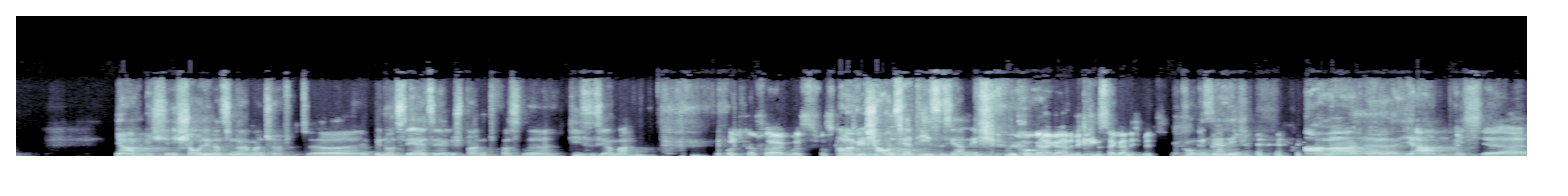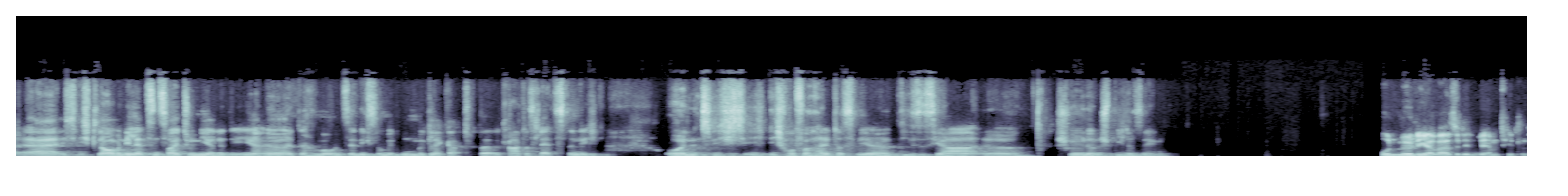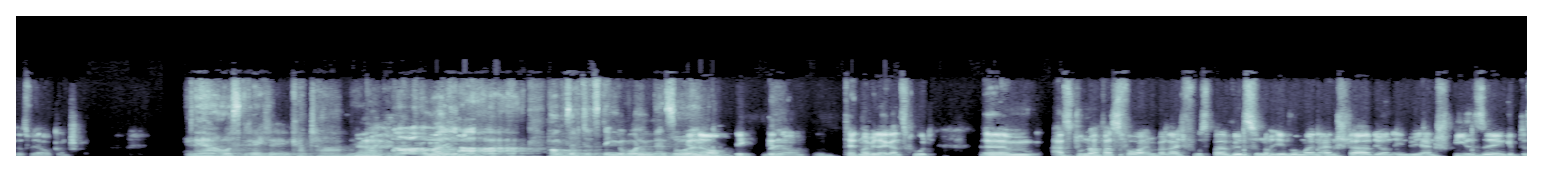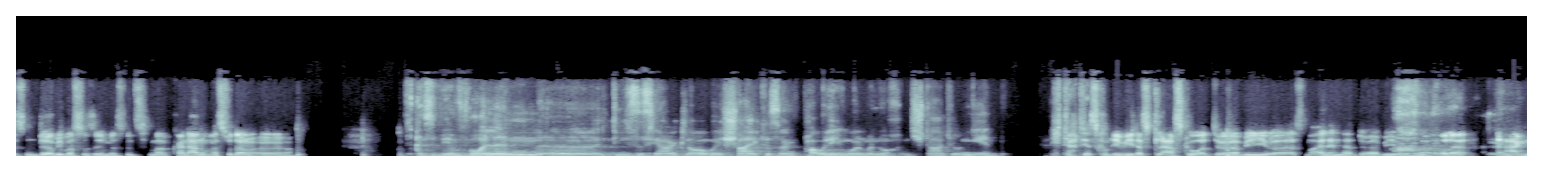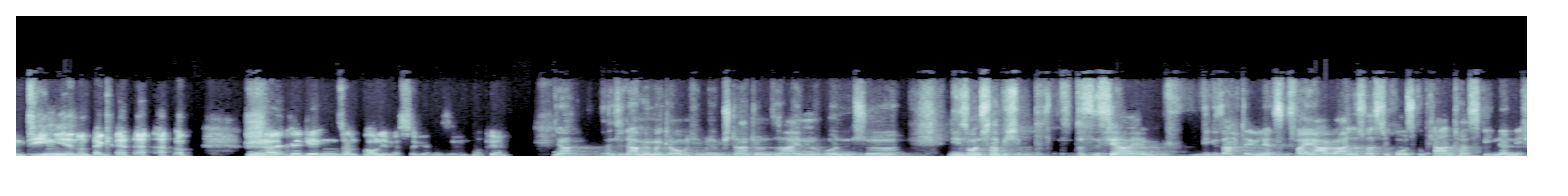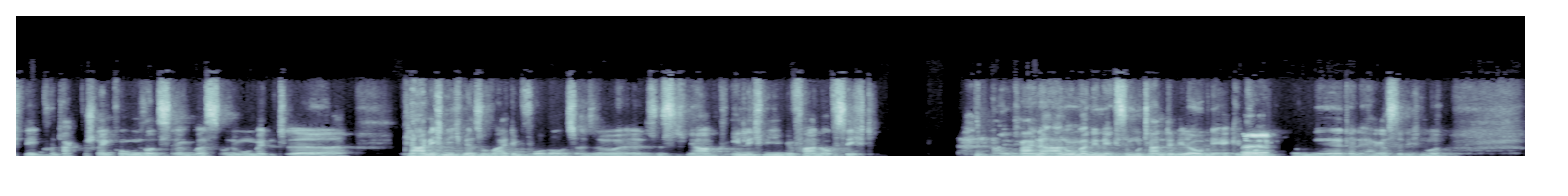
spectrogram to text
ja, ich, ich schaue die Nationalmannschaft, äh, bin auch sehr, sehr gespannt, was wir dieses Jahr machen. Wollte ich gerade fragen, was, was Aber wir schauen es ja dieses Jahr nicht. Wir gucken ja gar nicht, wir kriegen es ja gar nicht mit. Wir gucken es ja nicht. Aber äh, ja, ich, äh, äh, ich, ich glaube, die letzten zwei Turniere, die, äh, da haben wir uns ja nicht so mit Ruhm bekleckert, äh, gerade das letzte nicht. Und ich, ich, ich hoffe halt, dass wir dieses Jahr äh, schönere Spiele sehen und möglicherweise den WM-Titel. Das wäre auch ganz schön. Ja, ausgerechnet in Katar. Ja, ja aber ja, Hauptsache das Ding gewonnen. Also, genau, ich, genau. Tät mal wieder ganz gut. Ähm, hast du noch was vor im Bereich Fußball? Willst du noch irgendwo mal in ein Stadion irgendwie ein Spiel sehen? Gibt es ein Derby, was du sehen willst? Willst du mal? Keine Ahnung. Hast du da? Äh also wir wollen äh, dieses Jahr, glaube ich, Schalke St. Pauli wollen wir noch ins Stadion gehen. Ich dachte, jetzt kommt irgendwie das Glasgower Derby oder das Mailänder Derby oder, ah, oder Argentinien oder keine Ahnung. Schalke gegen St. Pauli müsste gerne sehen, okay? Ja, also da werden wir, glaube ich, im, im Stadion sein. Und äh, nee, sonst habe ich, das ist ja, wie gesagt, in den letzten zwei Jahren alles, was du groß geplant hast, ging dann nicht wegen Kontaktbeschränkungen, sonst irgendwas. Und im Moment äh, plane ich nicht mehr so weit im Voraus. Also äh, es ist ja ähnlich wie wir fahren auf Sicht. Weil keine Ahnung, wann die nächste Mutante wieder um die Ecke kommt ja, und äh, dann ärgerst du dich nur.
